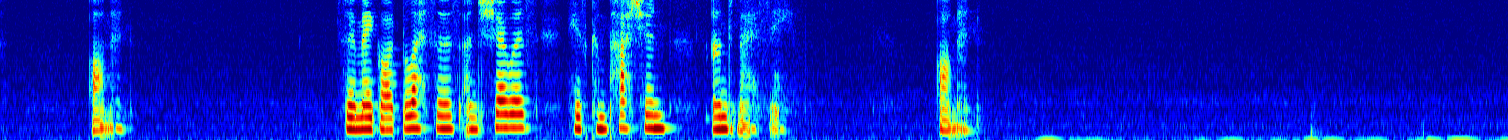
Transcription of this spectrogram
Amen. So may God bless us and show us his compassion and mercy. Amen.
